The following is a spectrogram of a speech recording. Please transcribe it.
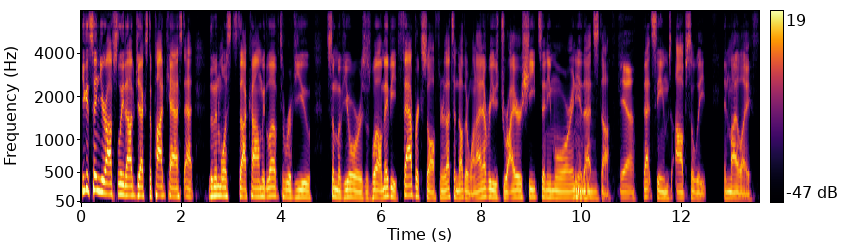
You can send your obsolete objects to podcast at theminimalists.com. We'd love to review some of yours as well. Maybe fabric softener. That's another one. I never use dryer sheets anymore, any of that Mm. stuff. Yeah. That seems obsolete in my life.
